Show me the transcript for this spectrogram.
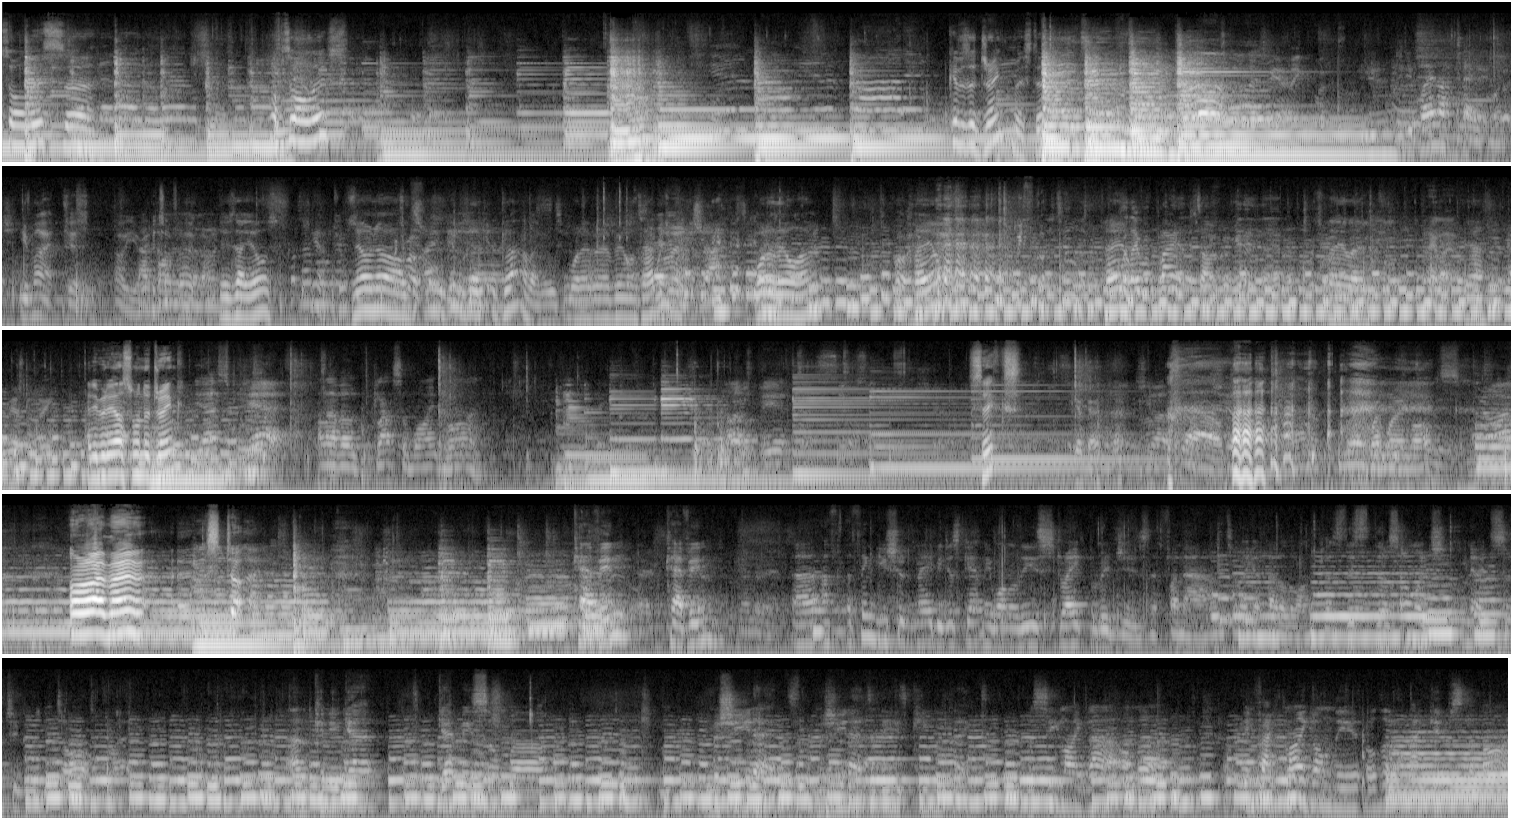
What's all this? Uh, what's all this? Give us a drink, mister. Did you play that tape much? You might just. Oh, you're That it's one, off uh, Is that yours? No, no, I'll just give us a, a glass of whatever everyone's having. What are they all having? Pale? Well, they were playing at the time. couldn't Pale Anybody else want a drink? Yes, please. I'll have a glass of white wine. Six? Okay with that? Well, White wine. All right, man. Stop. Kevin, Kevin, uh, I, th- I think you should maybe just get me one of these straight bridges for now until I get that other one because there's so much, you know, it's such a good guitar to play. And can you get get me some uh, machine heads, machine heads of these key things? You see like that on there. In fact, like on the other that Gibson line, the Grover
